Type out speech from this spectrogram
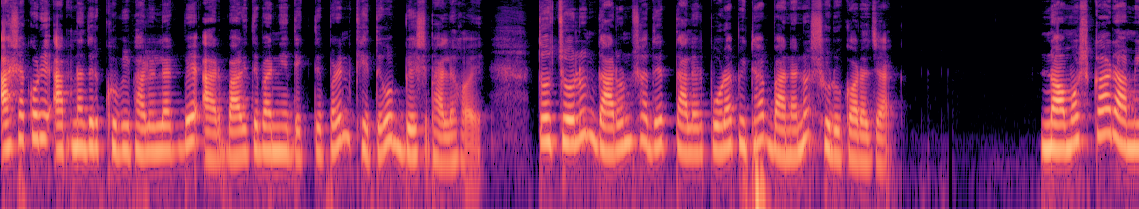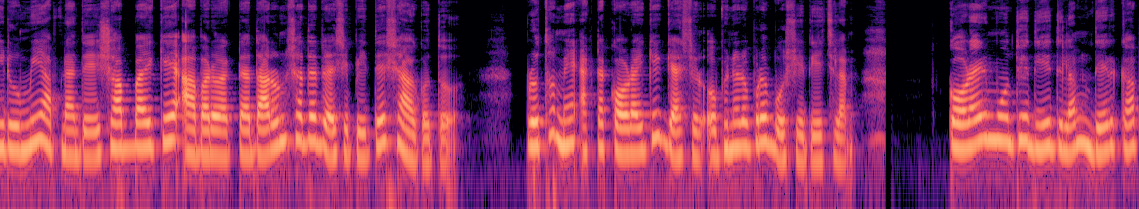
আশা করি আপনাদের খুবই ভালো লাগবে আর বাড়িতে বানিয়ে দেখতে পারেন, খেতেও বেশ ভালো হয়। তো চলুন দারুণ স্বাদের তালের পোড়া পিঠা বানানো শুরু করা যাক। নমস্কার, আমি রুমি আপনাদের সবাইকে আবারও একটা দারুণ স্বাদের রেসিপিতে স্বাগত। প্রথমে একটা কড়াইকে গ্যাসের ওভেনের ওপরে বসিয়ে দিয়েছিলাম। কড়াইয়ের মধ্যে দিয়ে দিলাম দেড় কাপ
